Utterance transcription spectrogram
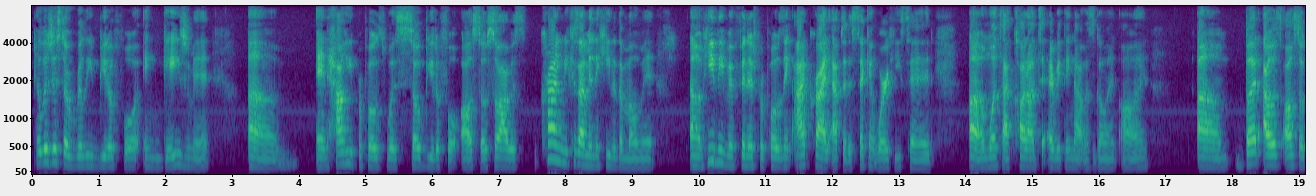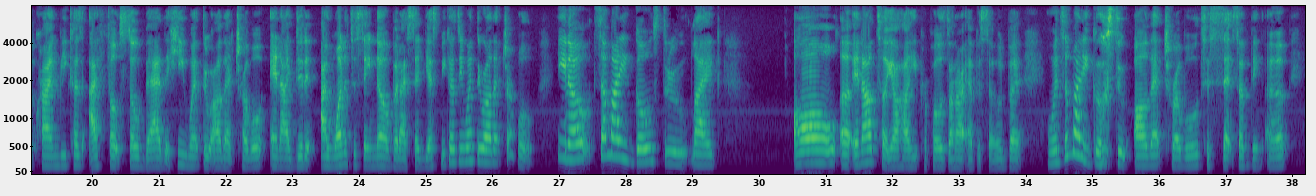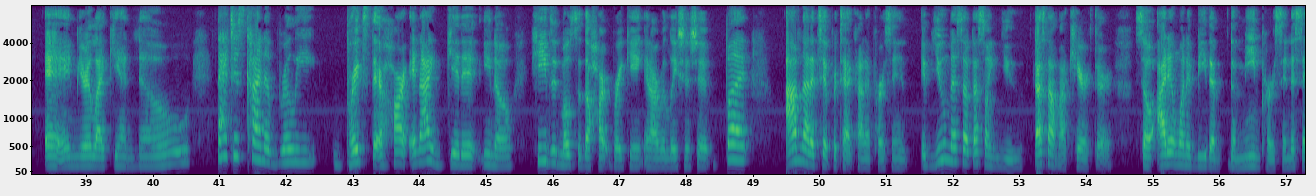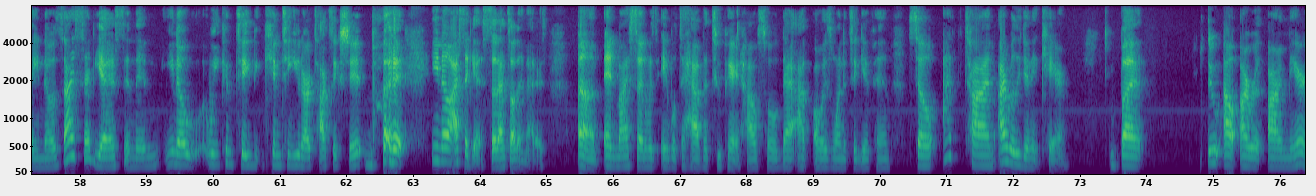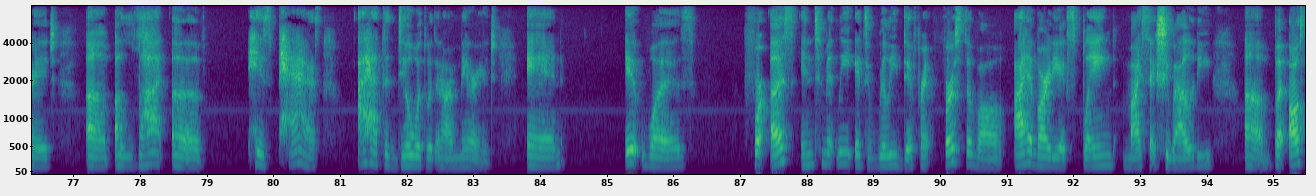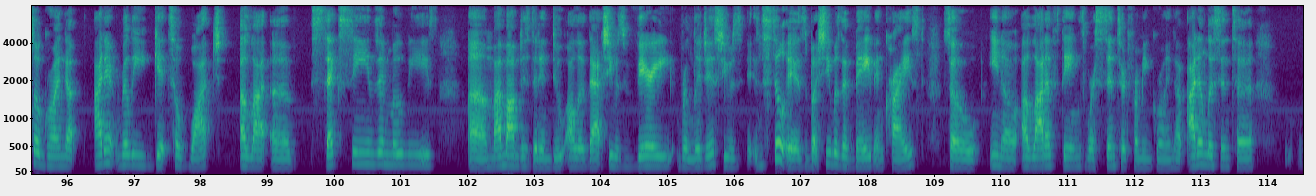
it was just a really beautiful engagement um, and how he proposed was so beautiful also. So i was crying because i'm in the heat of the moment um, he didn't even finish proposing i cried after the second word he said um, once i caught on to everything that was going on um, but I was also crying because I felt so bad that he went through all that trouble and I did it. I wanted to say no, but I said yes because he went through all that trouble. You know, somebody goes through like all, uh, and I'll tell y'all how he proposed on our episode, but when somebody goes through all that trouble to set something up and you're like, yeah, no, that just kind of really breaks their heart. And I get it, you know, he did most of the heartbreaking in our relationship, but I'm not a tit for tat kind of person. If you mess up, that's on you. That's not my character. So I didn't want to be the the mean person to say no. So I said yes, and then you know we continued continued our toxic shit. But you know I said yes, so that's all that matters. Um, and my son was able to have a two parent household that I've always wanted to give him. So at the time, I really didn't care. But throughout our our marriage, um, a lot of his past I had to deal with within our marriage, and it was for us intimately, it's really different. First of all, I have already explained my sexuality um, but also growing up, I didn't really get to watch a lot of sex scenes in movies. Um, my mom just didn't do all of that. She was very religious. She was, and still is, but she was a babe in Christ. So, you know, a lot of things were centered for me growing up. I didn't listen to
